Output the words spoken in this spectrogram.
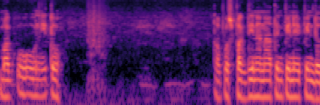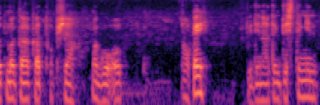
mag-uon ito. Tapos pag di na natin pinipindot magka-cut off siya. Mag-off okay? Pwede nating testingin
